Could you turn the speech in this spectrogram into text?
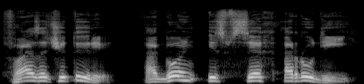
Фаза четыре. Огонь из всех орудий.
